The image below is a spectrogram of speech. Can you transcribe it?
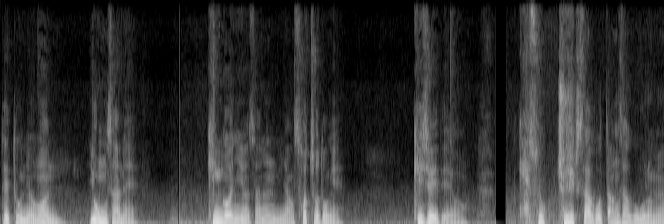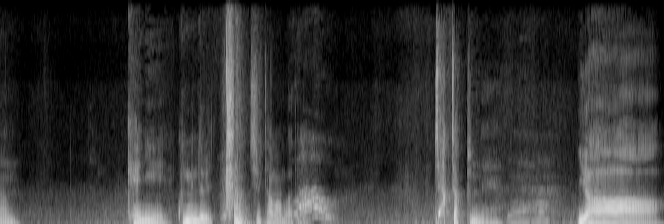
대통령은 용산에, 김건희 여사는 그냥 서초동에 계셔야 돼요. 계속 주식 사고 땅 사고 그러면 괜히 국민들 질타만 받아요. 와우. 짝짝 붙네. 야, 이야,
